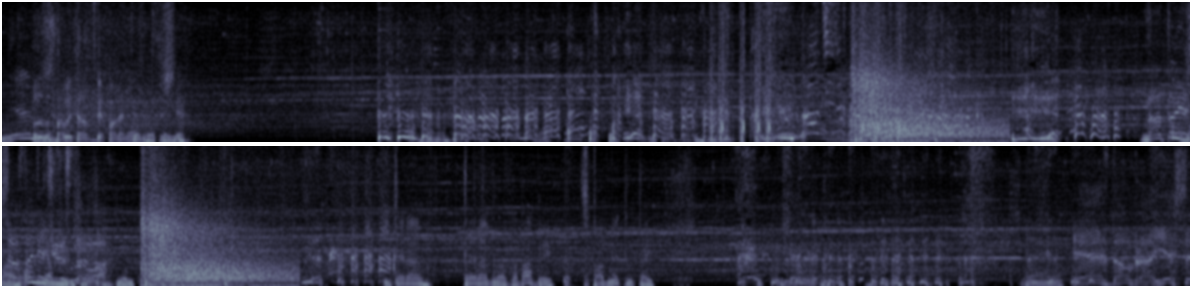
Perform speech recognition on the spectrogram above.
Nie, pozostały teraz dwie palety Dobra, faktycznie. No to jeszcze ostatnia ci została. I teraz, teraz dla zabawy spadnę tutaj. Jest, dobra, i jeszcze...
